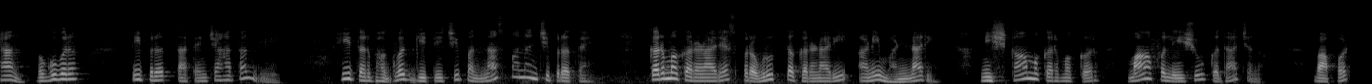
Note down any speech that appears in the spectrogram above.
छान. बघू बरं. ती प्रत तात्यांच्या हातात दिली. ही तर भगवद्गीतेची पन्नास पानांची प्रत आहे. कर्म करणाऱ्यास प्रवृत्त करणारी आणि म्हणणारी. निष्काम कर्म कर मा फलेशू कदाचन. बापट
